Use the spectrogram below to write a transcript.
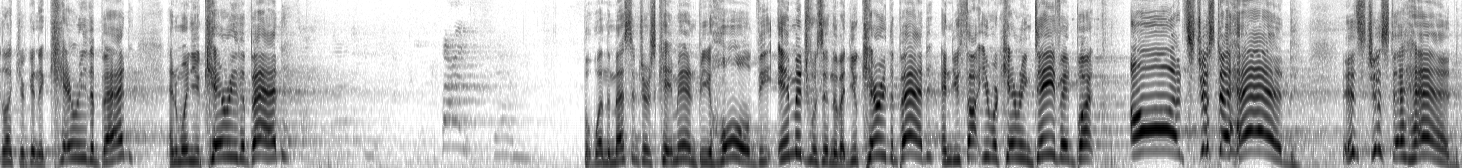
like you're going to carry the bed. And when you carry the bed, but when the messengers came in, behold, the image was in the bed. You carried the bed and you thought you were carrying David, but oh, it's just a head. It's just a head.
